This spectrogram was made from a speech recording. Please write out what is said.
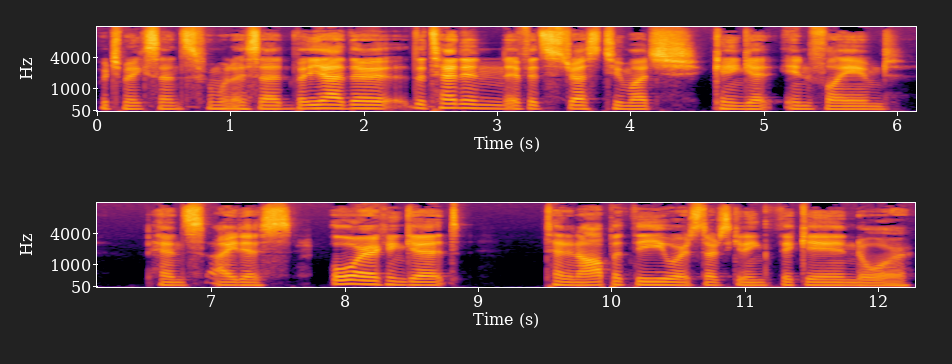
which makes sense from what I said. But yeah, the the tendon, if it's stressed too much, can get inflamed, hence itis, or it can get tendinopathy where it starts getting thickened or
